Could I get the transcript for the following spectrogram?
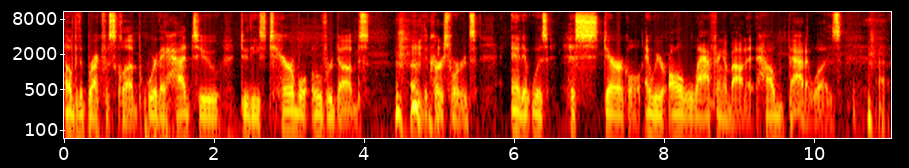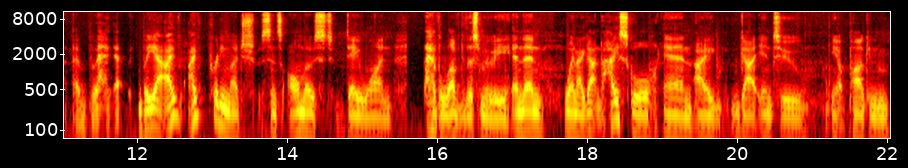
of the Breakfast Club, where they had to do these terrible overdubs of the curse words, and it was hysterical, and we were all laughing about it, how bad it was. Uh, but, but yeah, I've I've pretty much since almost day one have loved this movie, and then when I got into high school and I got into you know punk and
